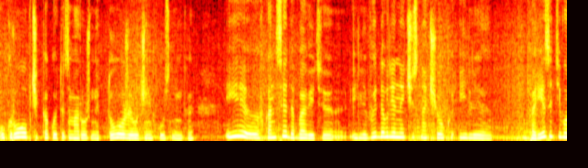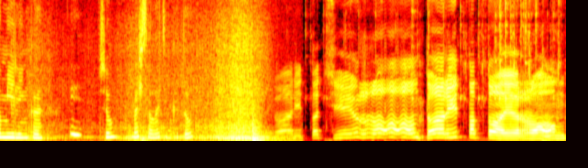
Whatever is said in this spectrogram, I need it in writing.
укропчик какой-то замороженный, тоже очень вкусненько. И э, в конце добавить э, или выдавленный чесночок, или порезать его меленько. И все, ваш салатик готов. Тарита-тайран.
